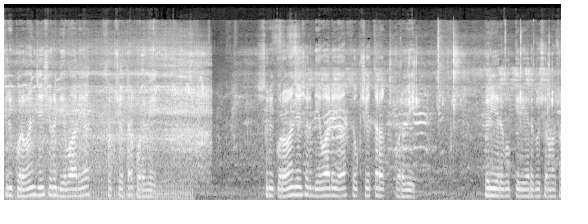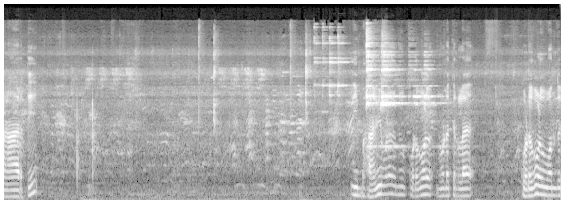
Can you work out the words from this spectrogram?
ಶ್ರೀ ಕುರವಂಜೇಶ್ವರಿ ದೇವಾಲಯ ಸುಕ್ಷೇತ್ರ ಕೊರವೆ. ಶ್ರೀ ಕುರವಂಜೇಶ್ವರಿ ದೇವಾಲಯ ಸುಕ್ಷೇತ್ರ ಕೊರವೆ. ಹಿರಿಯರಿಗೂ ಕಿರಿಯರಿಗೂ ಶರಣು ಶರಣಾರ್ಥಿ. ಈ ಬಾವಿ ಒಳಗೆ ನೀವು ಕೊಡಗಳು ನೋಡತ್ತಿರಲ್ಲ, ಕೊಡಗಳು ಒಂದು,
